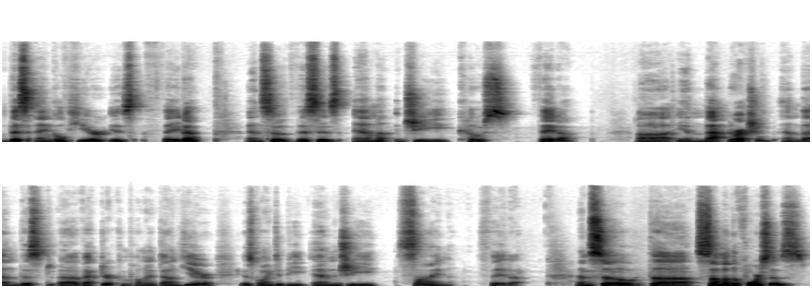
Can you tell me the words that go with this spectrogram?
this angle here is theta, and so this is mg cos theta. Uh, in that direction, and then this uh, vector component down here is going to be mg sine theta. And so the sum of the forces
